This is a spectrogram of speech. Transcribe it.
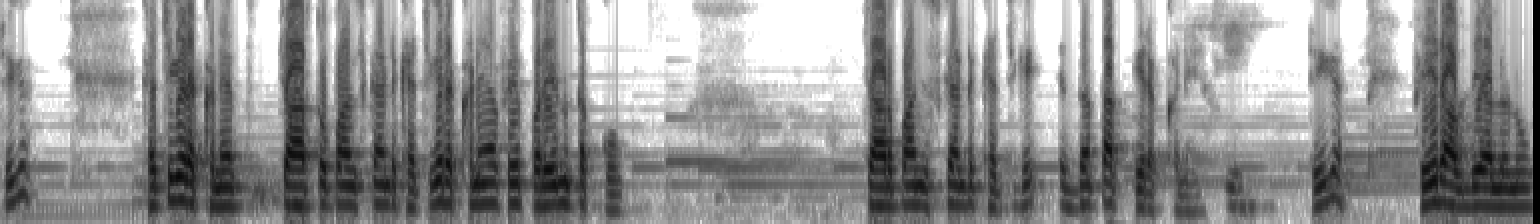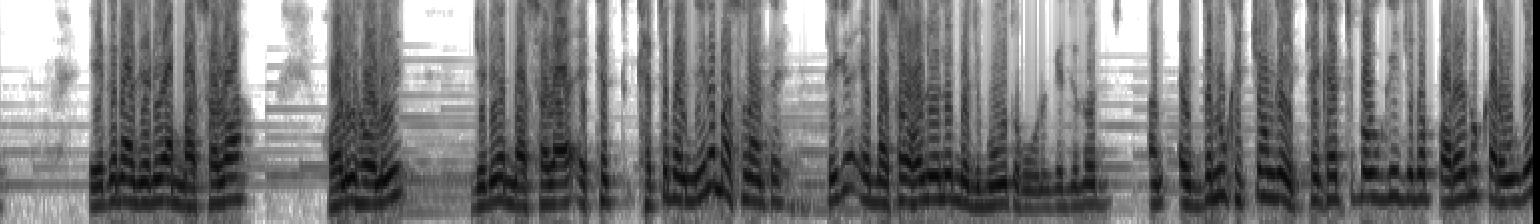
ਠੀਕ ਹੈ ਖਿੱਚ ਕੇ ਰੱਖਣੇ 4 ਤੋਂ 5 ਸਕਿੰਟ ਖਿੱਚ ਕੇ ਰੱਖਣੇ ਆ ਫਿਰ ਪਰੇ ਨੂੰ ਧੱਕੋ। 4-5 ਸਕਿੰਟ ਖਿੱਚ ਕੇ ਇਦਾਂ ਧੱਕ ਕੇ ਰੱਖਣੇ ਆ। ਠੀਕ। ਠੀਕ ਹੈ? ਫਿਰ ਆਪਦੇ ਵੱਲ ਨੂੰ। ਇਹਦੇ ਨਾਲ ਜਿਹੜੀ ਆ ਮਸਲ ਆ ਹੌਲੀ ਹੌਲੀ ਜਿਹੜੀ ਇਹ ਮਸਲ ਆ ਇੱਥੇ ਖਿੱਚ ਪੈਂਦੀ ਨਾ ਮਸਲਾਂ ਤੇ, ਠੀਕ ਹੈ? ਇਹ ਮਸਲ ਹੌਲੀ ਹੌਲੀ ਮਜ਼ਬੂਤ ਹੋਣਗੇ। ਜਦੋਂ ਅੰ- ਇੱਧਰ ਨੂੰ ਖਿੱਚੋਗੇ, ਇੱਥੇ ਖਿੱਚ ਪਊਗੀ। ਜਦੋਂ ਪਰੇ ਨੂੰ ਕਰੋਗੇ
